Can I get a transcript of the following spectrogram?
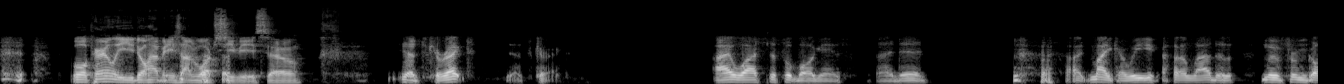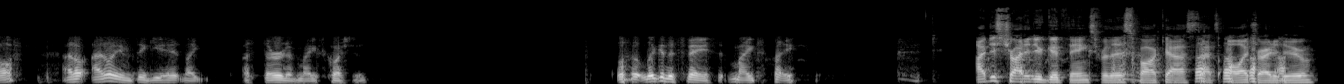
well, apparently you don't have any time to watch TV, so that's correct. That's correct. I watched the football games. I did. Mike, are we allowed to move from golf? I don't. I don't even think you hit like a third of Mike's questions. Look at his face. Mike's like. I just try to do good things for this podcast. That's all I try to do.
